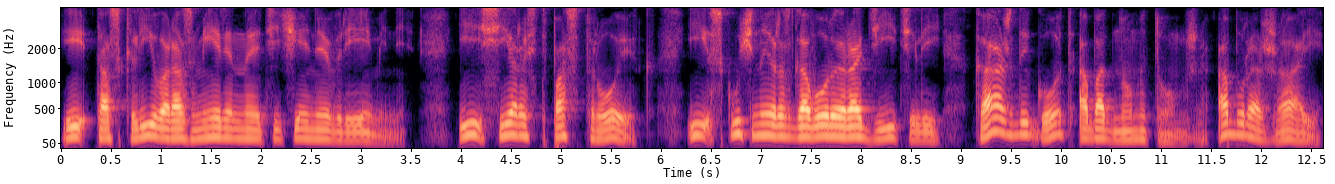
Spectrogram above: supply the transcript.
И тоскливо размеренное течение времени, и серость построек, и скучные разговоры родителей, каждый год об одном и том же, об урожае,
